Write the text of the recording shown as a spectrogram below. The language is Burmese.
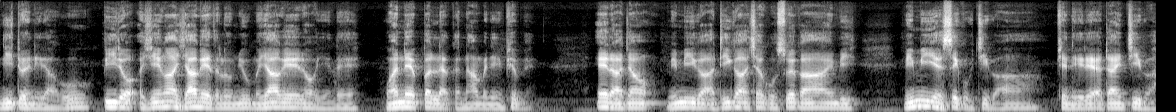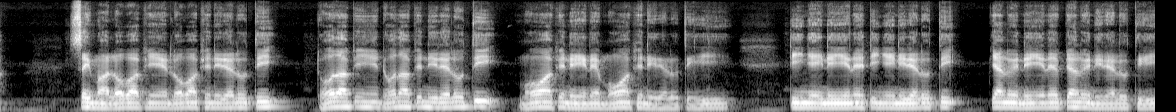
ညှိတွယ်နေတာကိုပြီးတော့အရင်ကရခဲ့သလိုမျိုးမရခဲ့တော့ရင်လေဝမ်းနဲ့ပက်လက်ကနာမငြိမ်ဖြစ်မယ်အဲ့ဒါကြောင့်မိမိကအဓိကအချက်ကိုဆွဲကိုင်းပြီး မိမိရဲ့စိတ်ကိုကြည့်ပါ ဖြစ်နေတဲ့အတိုင်းကြည့်ပါစိတ်မှာလောဘဖြစ်ရင်လောဘဖြစ်နေတယ်လို့သိဒေါသဖြစ်ရင်ဒေါသဖြစ်နေတယ်လို့သိမောဟဖြစ်နေရင်လည်းမောဟဖြစ်နေတယ်လို့သိတည်ငြိမ်နေရင်လည်းတည်ငြိမ်နေတယ်လို့သိပြန့်လွင့်နေရင်လည်းပြန့်လွင့်နေတယ်လို့သိ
